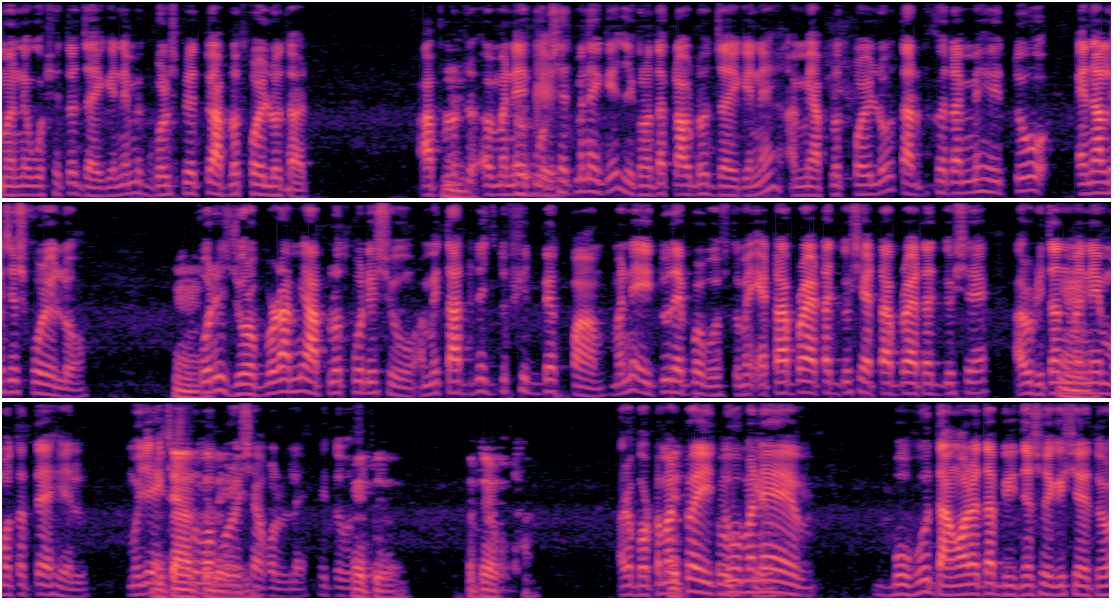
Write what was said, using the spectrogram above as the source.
মানে ৱেবছাইটত যাই কিনে আমি গুগল স্প্ৰেডটো আপলোড কৰিলোঁ তাত আপলোড মানে. ৱেবছাইট মানে কি যিকোনো এটা ক্লাউডত যাই কিনে আমি আপলোড কৰিলোঁ তাৰপিছত আমি সেইটো এনালিচিছ কৰিলোঁ কৰি য'ৰ পৰা আমি আপলোড কৰিছোঁ আমি তাত এতিয়া যিটো ফিডবেক পাম মানে এইটো টাইপৰ বস্তু মানে এটাৰ পৰা এটাত গৈছে এটাৰ পৰা এটাত গৈছে আৰু ৰিটাৰ্ণ। মানে মততে আহিল মই যে Return এক্সেছ কৰিব তে আহিল। পৰিচা কৰিলে সেইটো বস্তু আৰু বৰ্তমানতো এইটো. মানে বহুত ডাঙৰ এটা বিজনেছ হৈ গৈছে এইটো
